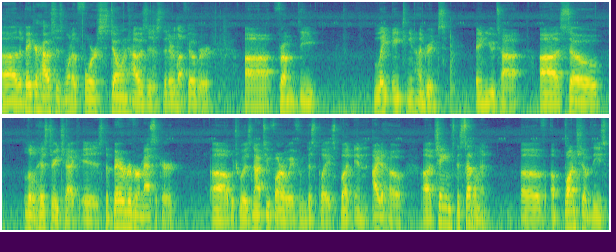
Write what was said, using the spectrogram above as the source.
Uh, the Baker House is one of four stone houses that are left over uh, from the late 1800s in Utah. Uh, so, a little history check is the Bear River Massacre uh, which was not too far away from this place, but in Idaho, uh, changed the settlement of a bunch of these.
